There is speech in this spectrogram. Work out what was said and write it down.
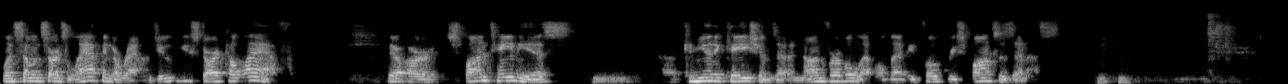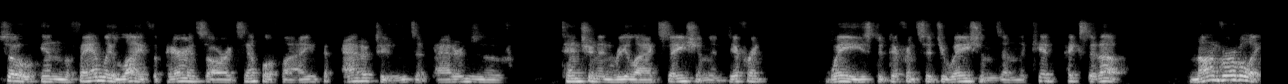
When someone starts laughing around you, you start to laugh. There are spontaneous uh, communications at a nonverbal level that evoke responses in us. Mm-hmm. So, in the family life, the parents are exemplifying attitudes and patterns of tension and relaxation in different ways to different situations, and the kid picks it up non verbally.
